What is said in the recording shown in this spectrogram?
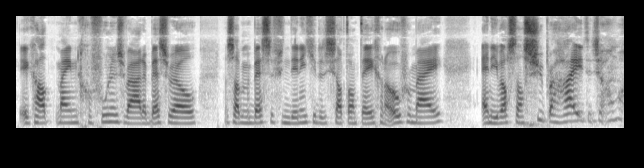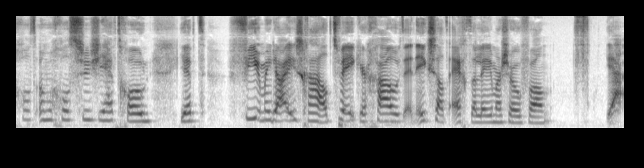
ik had mijn gevoelens waren best wel. Dan zat mijn beste vriendinnetje, die zat dan tegenover mij. En die was dan super hyped. En zei: Oh mijn god, oh mijn god, Suus, je hebt gewoon. Je hebt vier medailles gehaald, twee keer goud. En ik zat echt alleen maar zo van. Ja,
